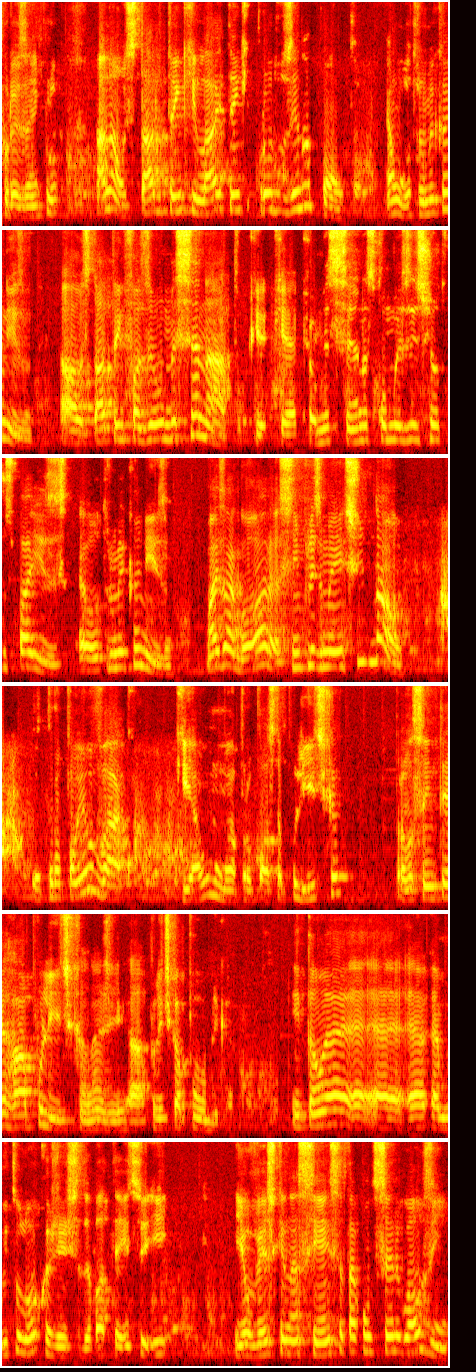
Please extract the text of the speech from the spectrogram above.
Por exemplo, ah não, o Estado tem que ir lá e tem que produzir na ponta. É um outro mecanismo. Ah, o Estado tem que fazer o mecenato, que, que, é, que é o mecenas como existe em outros países. É outro mecanismo. Mas agora, simplesmente, não. Eu proponho o vácuo, que é uma proposta política para você enterrar a política, né, a política pública. Então é, é, é, é muito louco a gente debater isso e, e eu vejo que na ciência está acontecendo igualzinho.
